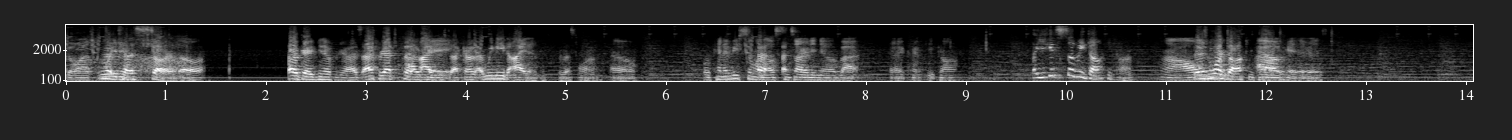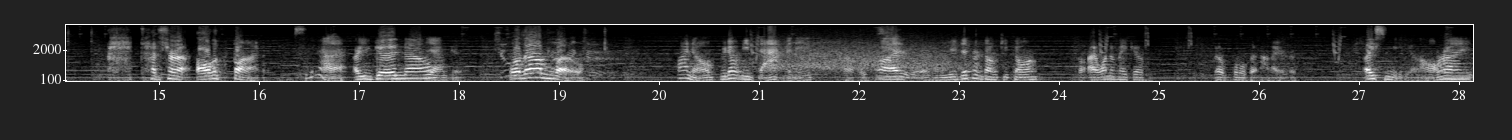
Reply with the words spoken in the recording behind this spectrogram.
gosh. I'm gonna Wait try to start though. Okay, you can open your eyes. I forgot to put Okay. items back on. We need items for this one. Oh. Well, can I be someone Uh, else since I already know about uh, Cranky Kong? Oh, you can still be Donkey Kong. Oh. There's more Donkey Kong. Oh, okay, there is. Touch turn all the fun. Yeah. Are you good now? Yeah, I'm good. Well, now I'm low. I know. We don't need that many. Oh, it's- Oh, I, we different Donkey Kong. I want to make him a little bit higher. Ice medium. All right,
